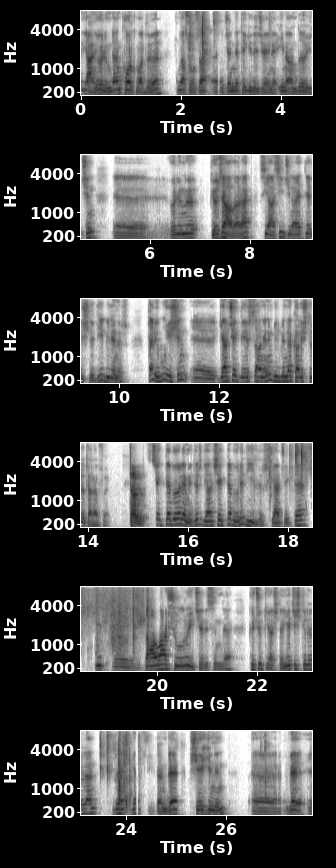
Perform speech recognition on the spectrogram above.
yani ölümden korkmadığı, nasıl olsa e, cennete gideceğine inandığı için e, ölümü göze alarak siyasi cinayetler işlediği bilinir. Tabii bu işin e, gerçekle efsanenin birbirine karıştığı tarafı. Tabii. Gerçekte böyle midir? Gerçekte böyle değildir. Gerçekte bir e, dava şuuru içerisinde küçük yaşta yetiştirilen ve gerçekten de şeyhinin e, ve e,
